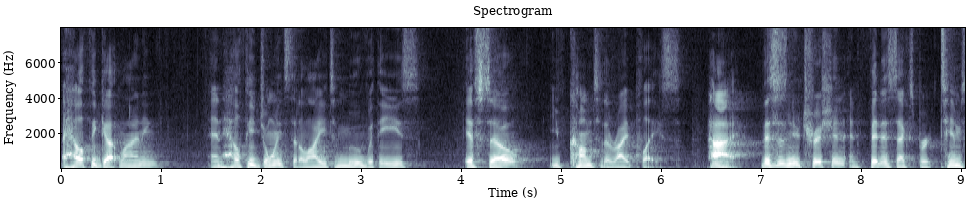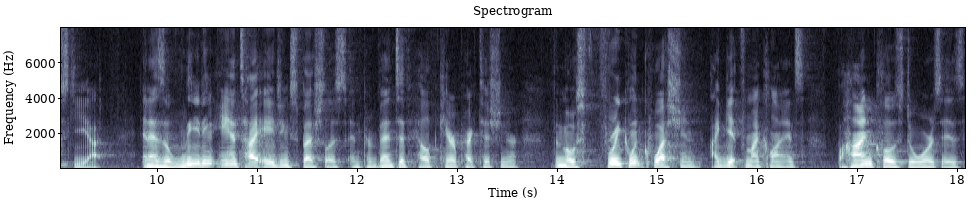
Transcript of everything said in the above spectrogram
a healthy gut lining, and healthy joints that allow you to move with ease? If so, you've come to the right place. Hi, this is nutrition and fitness expert Tim Skwiat, and as a leading anti-aging specialist and preventive healthcare practitioner, the most frequent question I get from my clients behind closed doors is,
